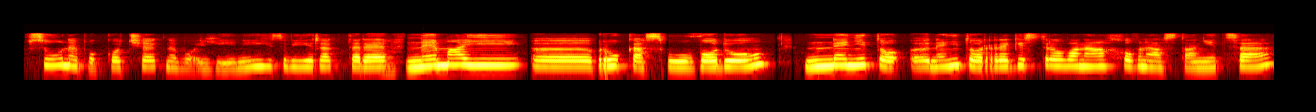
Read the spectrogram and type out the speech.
psů nebo koček nebo i jiných zvířat, které nemají e, průkaz původu, není to, e, není to registrovaná chovná stanice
